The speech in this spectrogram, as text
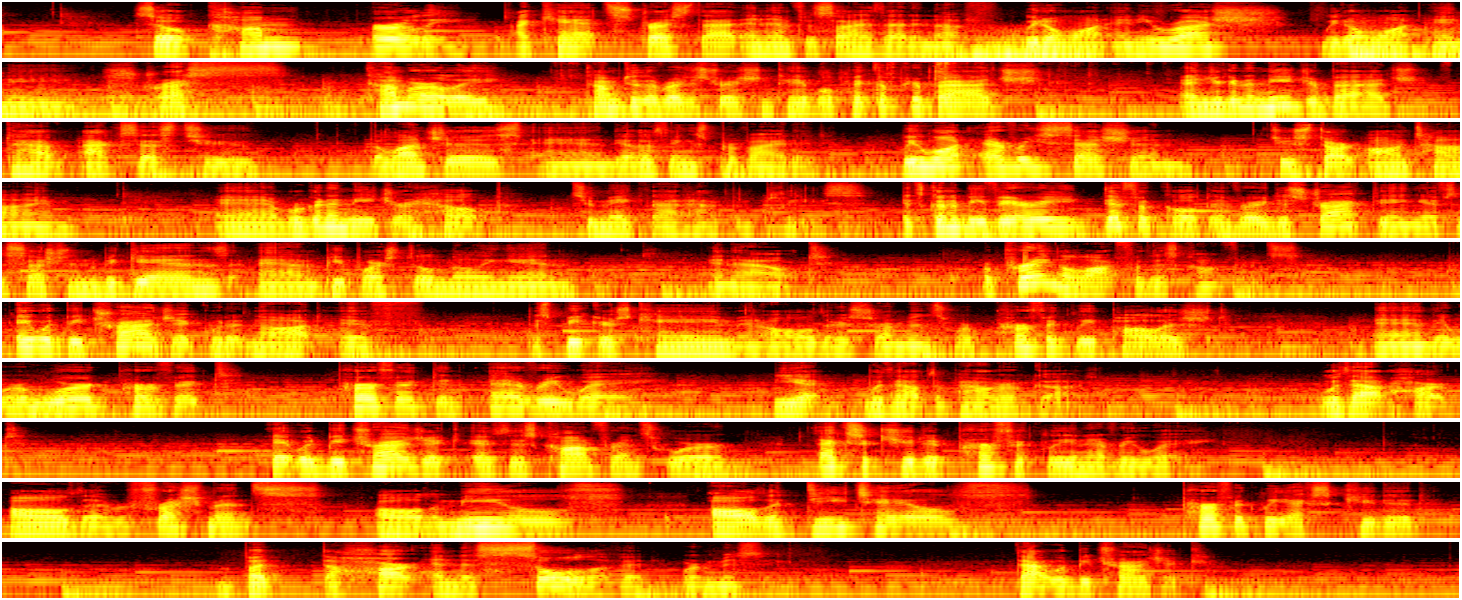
So come early. I can't stress that and emphasize that enough. We don't want any rush, we don't want any stress. Come early, come to the registration table, pick up your badge, and you're going to need your badge to have access to the lunches and the other things provided. We want every session to start on time, and we're going to need your help to make that happen, please. It's going to be very difficult and very distracting if the session begins and people are still milling in and out. We're praying a lot for this conference. It would be tragic, would it not, if the speakers came and all their sermons were perfectly polished and they were word perfect, perfect in every way, yet without the power of God, without heart. It would be tragic if this conference were executed perfectly in every way. All the refreshments, all the meals, all the details, perfectly executed, but the heart and the soul of it were missing. That would be tragic,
